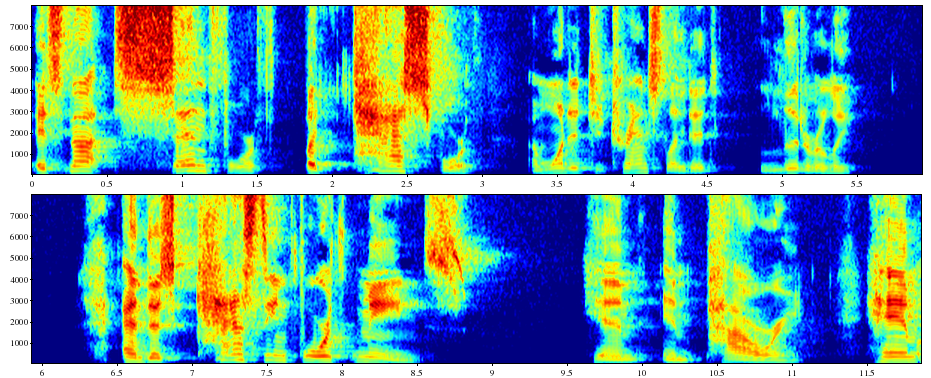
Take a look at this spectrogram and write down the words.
it's not send forth, but cast forth. I wanted to translate it literally. And this casting forth means him empowering, him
